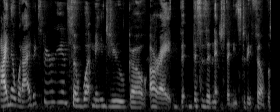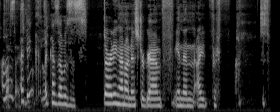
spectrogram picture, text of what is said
I know what I've experienced. So, what made you go, all right, th- this is a niche that needs to be filled with Um, plus size? I think like as I was starting out on Instagram, and then I for, just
